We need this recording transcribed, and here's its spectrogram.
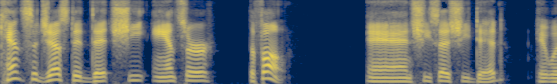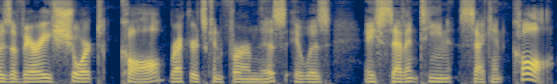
Kent suggested that she answer the phone. And she says she did. It was a very short call. Records confirm this. It was a 17 second call.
